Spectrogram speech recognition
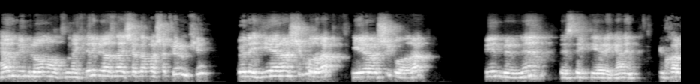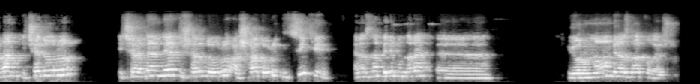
Her bir bloğun altındakileri biraz daha içeriden başlatıyorum ki böyle hiyerarşik olarak hiyerarşik olarak birbirini destekleyerek yani yukarıdan içe doğru içeriden de dışarı doğru aşağı doğru gitsin ki en azından benim bunları e, yorumlamam biraz daha kolay olsun.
